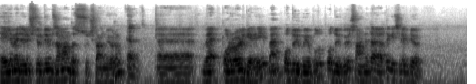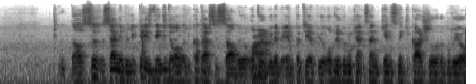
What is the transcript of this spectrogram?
eyleme dönüştürdüğüm zaman da suçlanmıyorum. Evet. Ee, ve o rol gereği ben o duyguyu bulup o duyguyu sahnede hayata geçirebiliyorum. Dahası senle birlikte izleyici de onunla bir katarsis sağlıyor. O Aynen. duyguyla bir empati yapıyor. O duygunun sen kendisindeki karşılığını buluyor.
